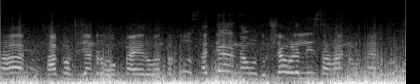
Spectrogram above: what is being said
ಸಹ ಸಾಕಷ್ಟು ಜನರು ಹೋಗ್ತಾ ಇರುವಂಥದ್ದು ಸದ್ಯ ನಾವು ದೃಶ್ಯಾವಳಿಯಲ್ಲಿ ಸಹ ನೋಡ್ತಾ ಇರ್ಬೋದು.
